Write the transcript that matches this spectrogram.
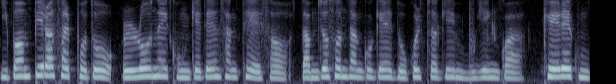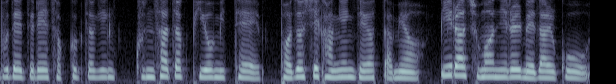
이번 삐라살포도 언론에 공개된 상태에서 남조선 당국의 노골적인 묵인과 괴뢰 군부대들의 적극적인 군사적 비호 밑에 버젓이 강행되었다며 삐라 주머니를 매달고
